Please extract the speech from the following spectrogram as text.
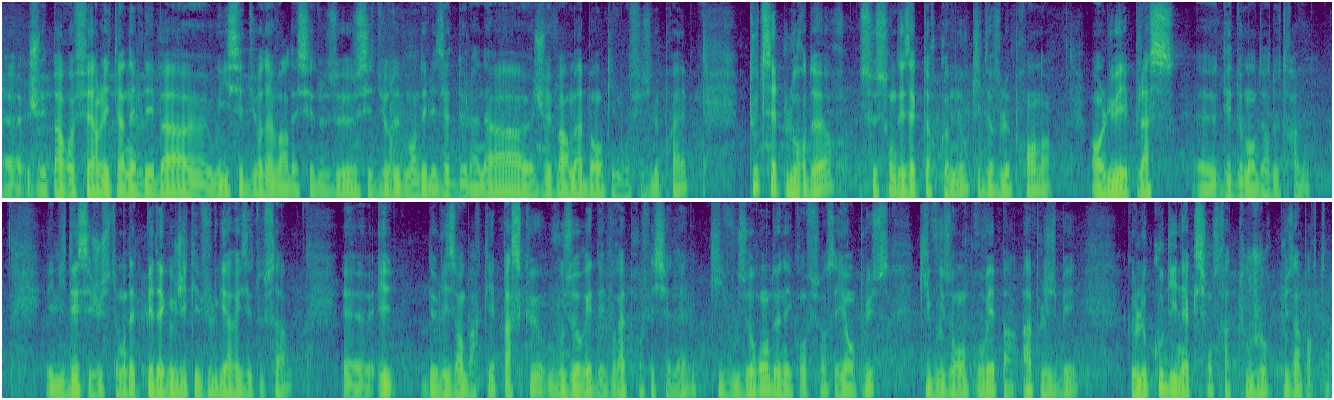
euh, je ne vais pas refaire l'éternel débat. Euh, oui, c'est dur d'avoir des C2E, c'est dur de demander les aides de l'ANA. Euh, je vais voir ma banque qui me refuse le prêt. Toute cette lourdeur, ce sont des acteurs comme nous qui doivent le prendre en lieu et place euh, des demandeurs de travaux. Et l'idée, c'est justement d'être pédagogique et vulgariser tout ça. Euh, et de les embarquer parce que vous aurez des vrais professionnels qui vous auront donné confiance et en plus qui vous auront prouvé par A plus B que le coût de l'inaction sera toujours plus important.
